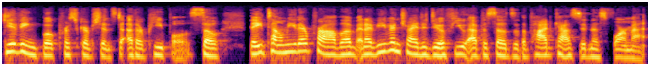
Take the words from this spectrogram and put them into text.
giving book prescriptions to other people. So they tell me their problem, and I've even tried to do a few episodes of the podcast in this format.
